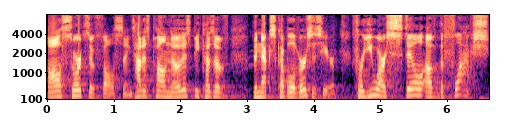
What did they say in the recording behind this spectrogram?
all sorts of false things. How does Paul know this? Because of the next couple of verses here. For you are still of the flesh.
